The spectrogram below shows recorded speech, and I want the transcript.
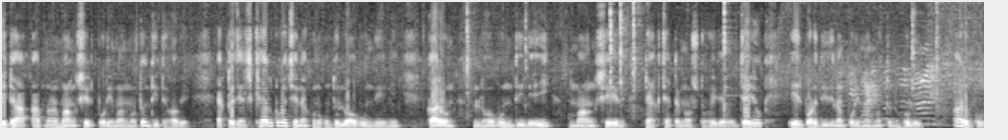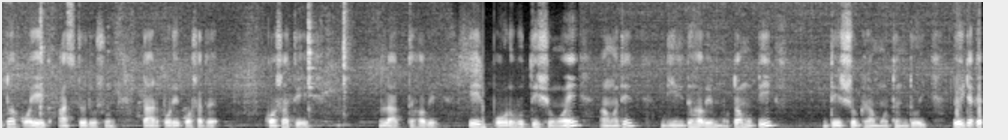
এটা আপনার মাংসের পরিমাণ মতো দিতে হবে। একটা জিনিস খেয়াল করেছেন এখনও কিন্তু লবণ দিইনি। কারণ লবণ দিলেই মাংসের ট্যাকচারটা নষ্ট হয়ে যাবে। যাই হোক, এরপরে দিয়ে দিলাম পরিমাণ মতন হলুদ। আর গোটা কয়েক আস্ত রসুন। তারপরে কষাতে কষাতে লাগতে হবে। এর পরবর্তী সময়ে আমাদের দিয়ে দিতে হবে মোটামুটি দেড়শো গ্রাম মতন দই। দইটাকে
